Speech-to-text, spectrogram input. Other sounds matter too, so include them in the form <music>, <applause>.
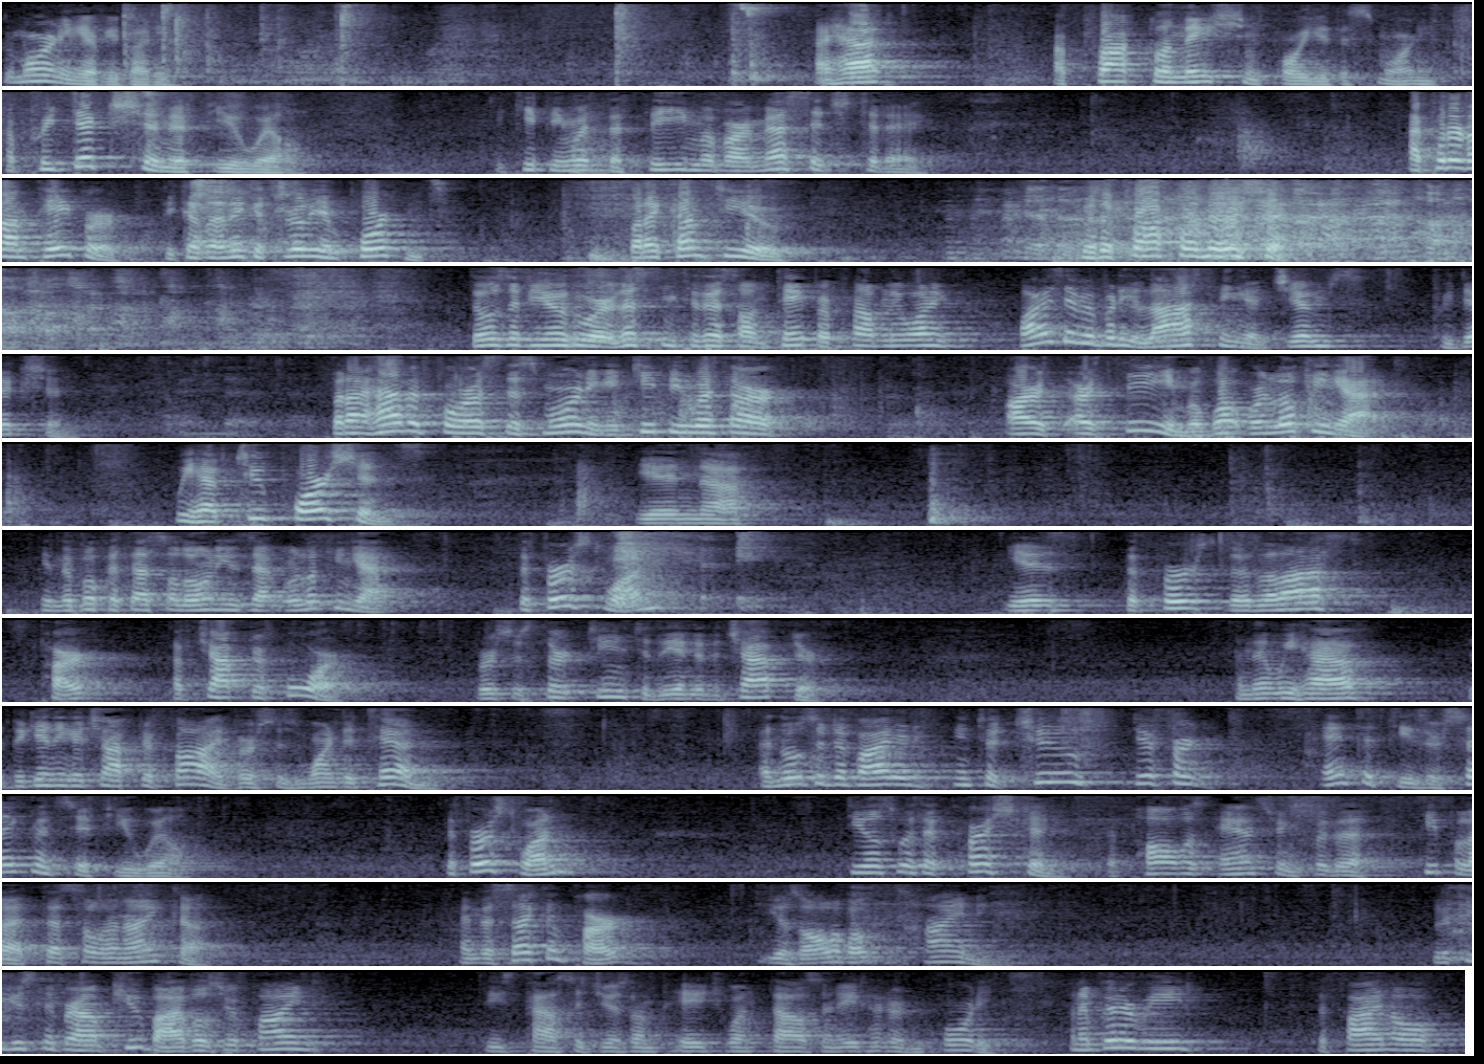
Good morning, everybody. I have a proclamation for you this morning, a prediction, if you will, in keeping with the theme of our message today. I put it on paper because I think it's really important. But I come to you with a proclamation. Those of you who are listening to this on tape are probably wondering, why is everybody laughing at Jim's prediction? But I have it for us this morning in keeping with our, our, our theme of what we're looking at. We have two portions in, uh, in the book of Thessalonians that we're looking at. The first one is the first, the last part of chapter 4, verses 13 to the end of the chapter. And then we have the beginning of chapter 5, verses 1 to 10. And those are divided into two different entities or segments, if you will. The first one deals with a question that Paul was answering for the people at Thessalonica. And the second part is all about timing. But if you use the Brown Pew Bibles, you'll find these passages on page 1840. And I'm going to read the final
